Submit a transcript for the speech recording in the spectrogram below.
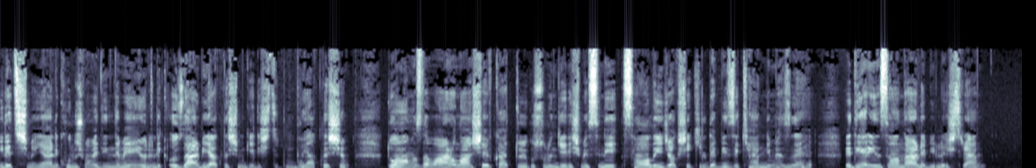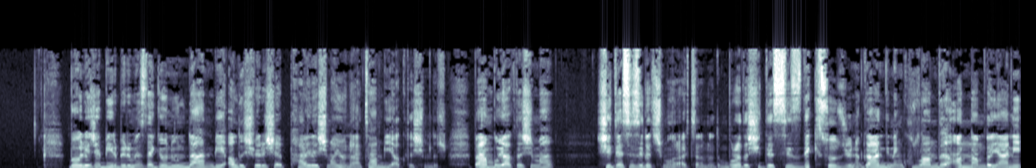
İletişime yani konuşma ve dinlemeye yönelik özel bir yaklaşım geliştirdim. Bu yaklaşım doğamızda var olan şefkat duygusunun gelişmesini sağlayacak şekilde bizi kendimizle ve diğer insanlarla birleştiren Böylece birbirimizle gönülden bir alışverişe, paylaşıma yönelten bir yaklaşımdır. Ben bu yaklaşımı şiddetsiz iletişim olarak tanımladım. Burada şiddetsizlik sözcüğünü Gandhi'nin kullandığı anlamda yani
